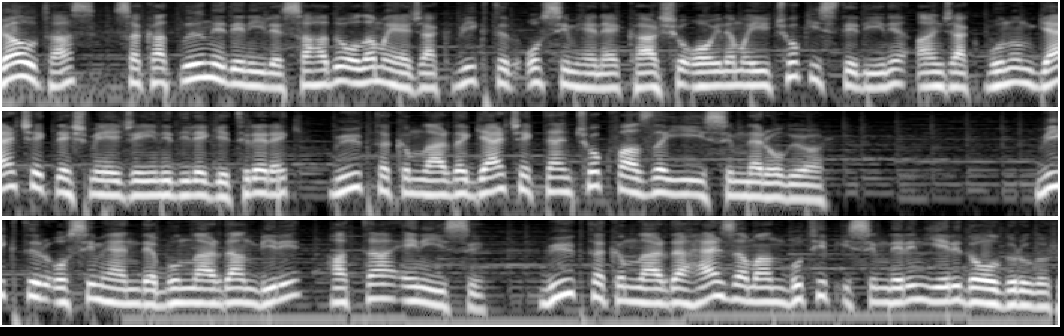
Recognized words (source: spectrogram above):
Gautas, sakatlığı nedeniyle sahada olamayacak Victor Osimhen'e karşı oynamayı çok istediğini ancak bunun gerçekleşmeyeceğini dile getirerek, büyük takımlarda gerçekten çok fazla iyi isimler oluyor. Victor Osimhen de bunlardan biri, hatta en iyisi. Büyük takımlarda her zaman bu tip isimlerin yeri doldurulur.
